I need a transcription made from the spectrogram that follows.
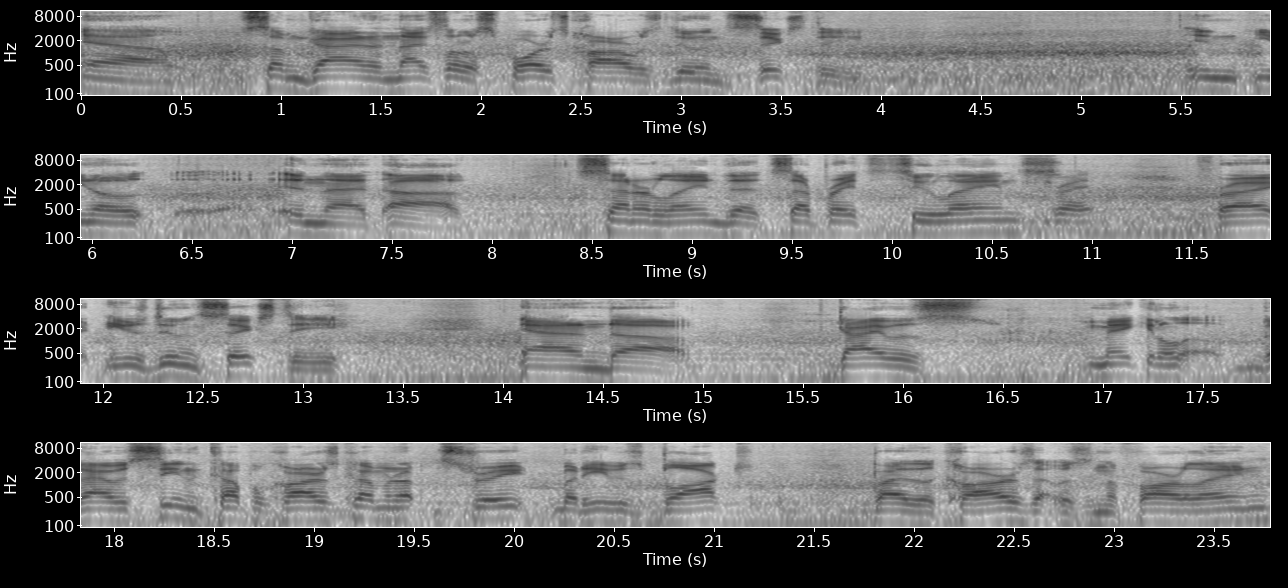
Yeah, some guy in a nice little sports car was doing 60. In you know, uh, in that uh, center lane that separates the two lanes Right. right? He was doing 60, and uh, guy was making a guy was seeing a couple cars coming up the street, but he was blocked by the cars that was in the far lane.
